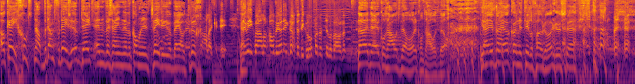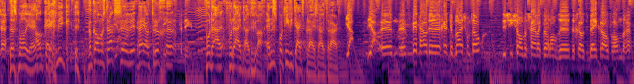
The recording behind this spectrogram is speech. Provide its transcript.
Oké, goed. Nou, bedankt voor deze update. En we, zijn, eh, we komen in het tweede uur bij jou terug. Nee, weet ik wel, Alweer, ik dacht dat ik erop aan de telefoon had. Nee, nee, ik onthoud het wel hoor. Ik onthoud het wel. Ja, je hebt mij ook aan de telefoon hoor, dus eh, dat is mooi hè. Oké. Techniek. We komen straks eh, bij jou terug eh, voor, de, voor de einduitslag. En de sportiviteitsprijs uiteraard. Ja, ja eh, wethouder Gertje Bluis komt ook. Dus die zal waarschijnlijk wel de, de grote beker overhandigen.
